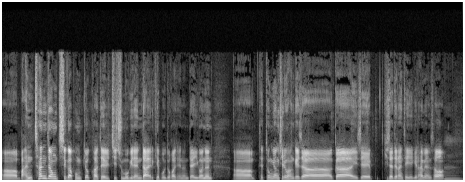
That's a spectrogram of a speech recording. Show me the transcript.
어, 만찬 정치가 본격화될지 주목이 된다 이렇게 보도가 되는데 이거는 어, 대통령실 관계자가 이제 기자들한테 얘기를 하면서 음.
